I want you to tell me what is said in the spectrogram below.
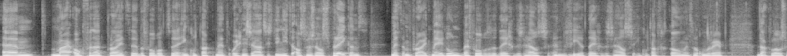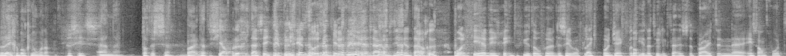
Ehm, maar ook vanuit Pride bijvoorbeeld in contact met organisaties... die niet als vanzelfsprekend met een Pride meedoen. Bijvoorbeeld het Leger des Heils. En via het Leger des Heils in contact gekomen met een onderwerp... dakloze regenboogjongeren. Precies. En eh, dat, is, eh, waar, dat is jouw bruggetje. Daar zit je precies. Het bruggetje. Bruggetje. Daarom zit je aan tafel. Vorige keer hebben we je geïnterviewd over de Zero Flex Project. Wat hier natuurlijk tijdens de Pride in, eh, in Zandvoort...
